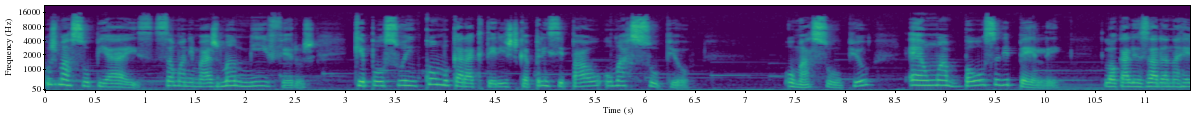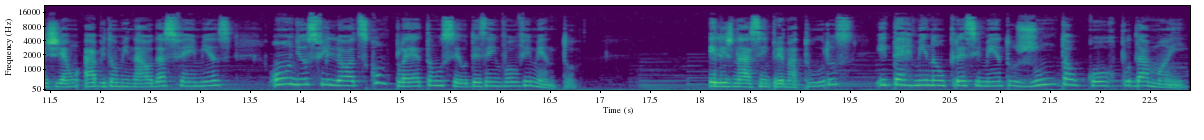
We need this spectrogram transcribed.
Os marsupiais são animais mamíferos que possuem como característica principal o marsúpio. O marsúpio é uma bolsa de pele localizada na região abdominal das fêmeas, onde os filhotes completam o seu desenvolvimento. Eles nascem prematuros e terminam o crescimento junto ao corpo da mãe.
